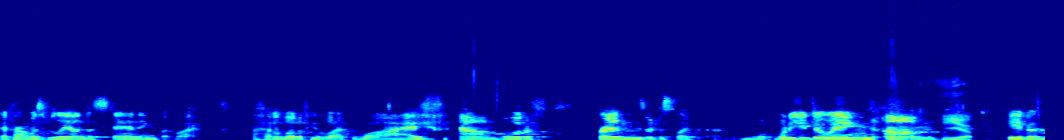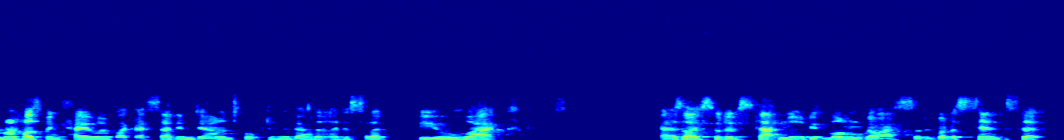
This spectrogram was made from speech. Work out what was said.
everyone was really understanding, but like I had a lot of people like, why? Um, a lot of friends were just like, what, are you doing? Um, yeah. even my husband Caleb, like I sat him down and talked to him about it. I just said I feel like as I sort of sat in it a bit longer, I sort of got a sense that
